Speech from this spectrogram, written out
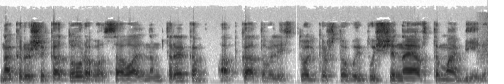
на крыше которого с овальным треком обкатывались только что выпущенные автомобили.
